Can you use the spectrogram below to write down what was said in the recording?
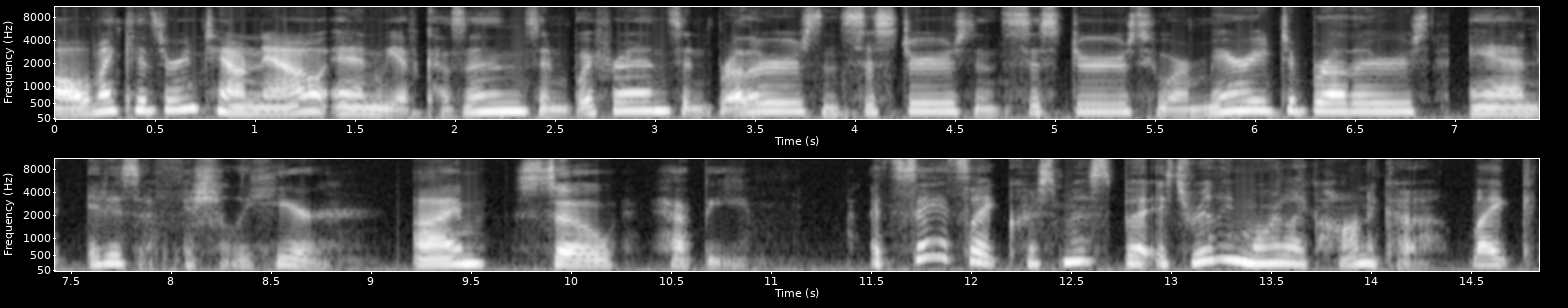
All of my kids are in town now, and we have cousins and boyfriends and brothers and sisters and sisters who are married to brothers, and it is officially here. I'm so happy. I'd say it's like Christmas, but it's really more like Hanukkah. Like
